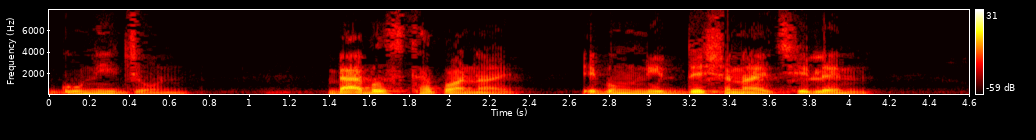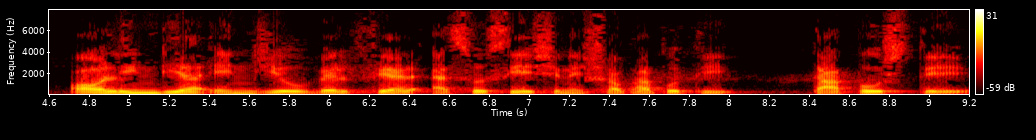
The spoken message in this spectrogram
গুণীজন। ব্যবস্থাপনায় এবং নির্দেশনায় ছিলেন অল ইন্ডিয়া এনজিও ওয়েলফেয়ার অ্যাসোসিয়েশনের সভাপতি তাপস দে।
